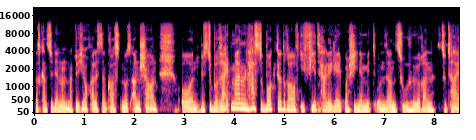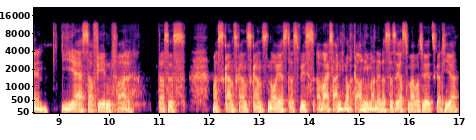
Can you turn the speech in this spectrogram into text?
Das kannst du dann natürlich auch alles dann kostenlos anschauen. Und bist du bereit, Manuel? Hast du Bock darauf, die vier Tage Geldmaschine mit unseren Zuhörern zu teilen? Yes, auf jeden Fall. Das ist was ganz, ganz, ganz Neues. Das wiss, weiß eigentlich noch gar niemand. Ne? Das ist das erste Mal, was wir jetzt gerade hier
